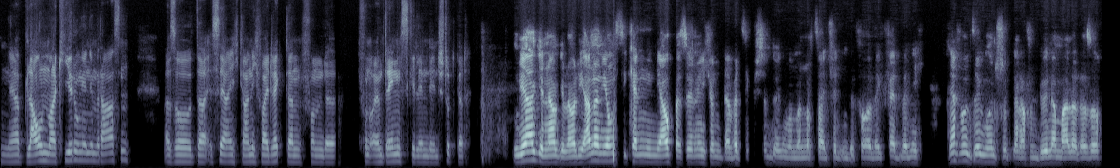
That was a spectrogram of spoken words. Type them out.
ja, blauen Markierungen im Rasen. Also da ist er eigentlich gar nicht weit weg dann von, der, von eurem Trainingsgelände in Stuttgart. Ja, genau, genau. Die anderen Jungs, die kennen ihn ja auch persönlich und da wird sich bestimmt irgendwann mal noch Zeit finden, bevor er wegfährt. Wenn nicht, treffen wir uns irgendwo in Stuttgart auf einen Döner mal oder so.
